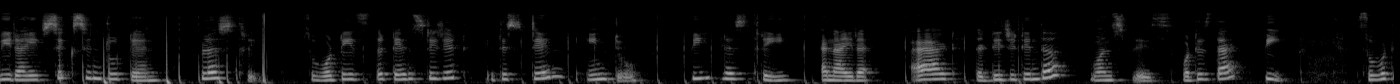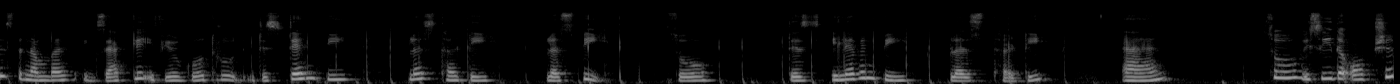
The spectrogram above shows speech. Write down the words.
we write 6 into 10 plus 3. So what is the tens digit? It is 10 into p plus 3 and I add the digit in the ones place. What is that? p. So what is the number exactly? If you go through, it is 10p plus 30 plus p. So it is 11p plus 30 and so we see the option.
